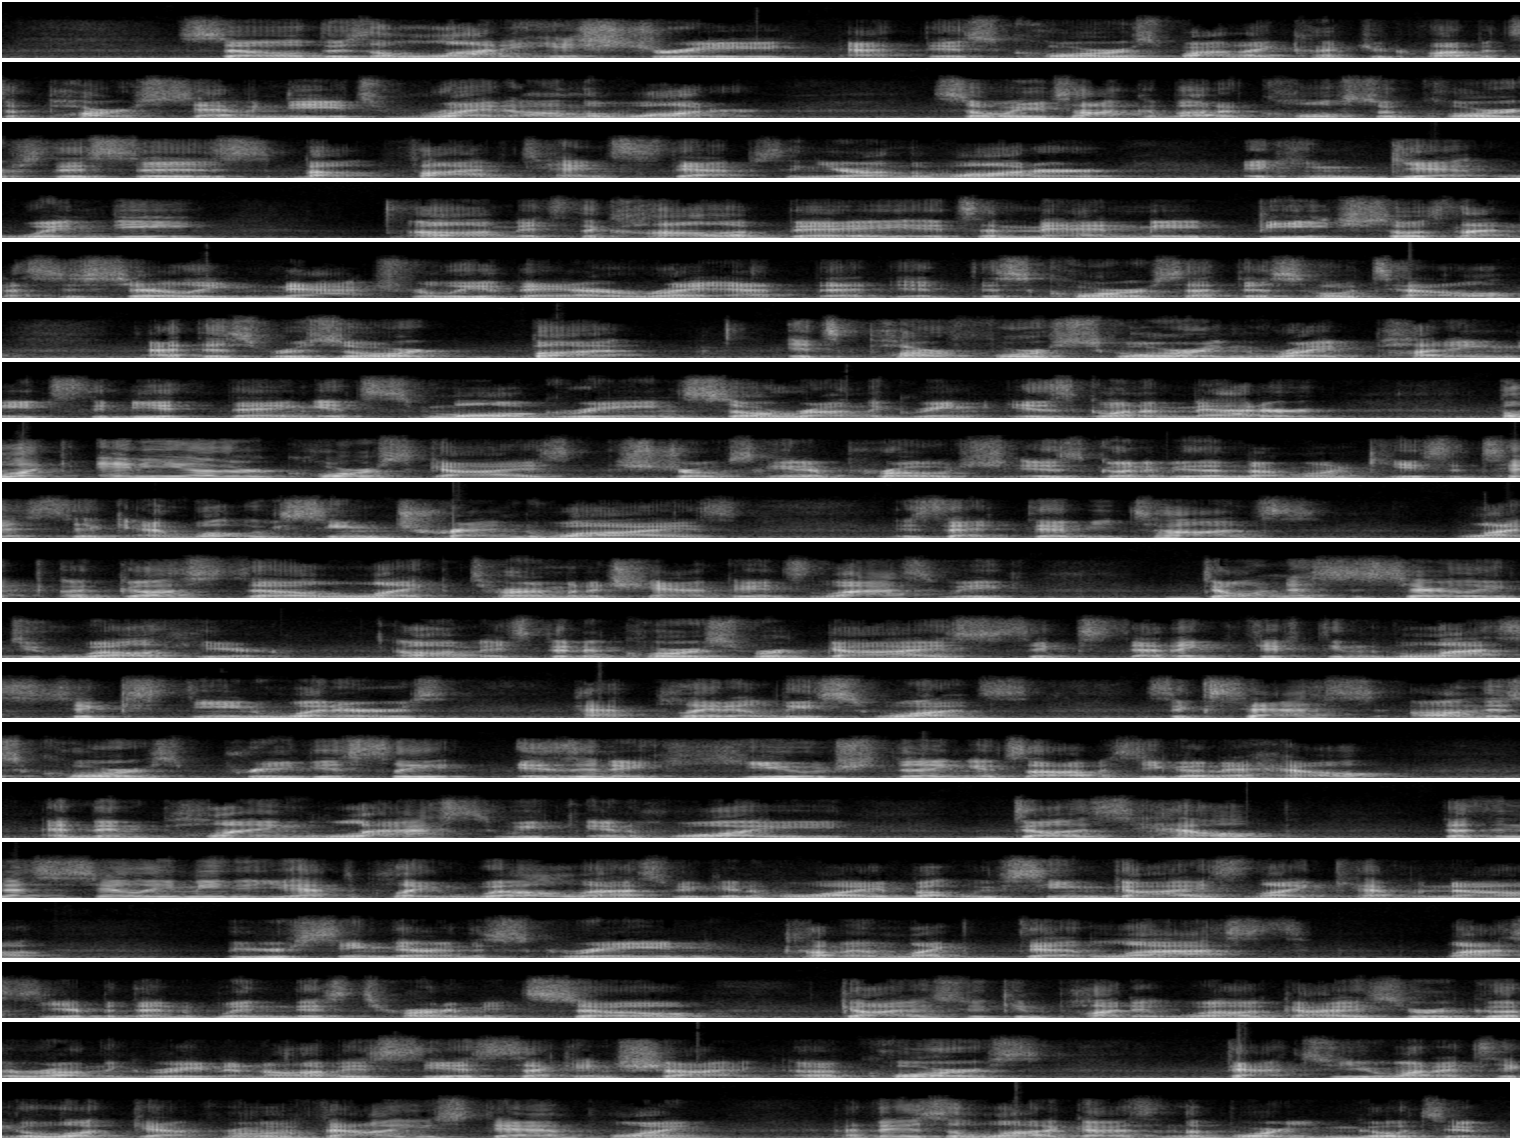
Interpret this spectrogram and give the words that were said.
So there's a lot of history at this course. Waialae Country Club. It's a par 70. It's right on the water. So when you talk about a coastal course, this is about five, ten steps, and you're on the water. It can get windy. Um, it's the Kahala Bay. It's a man-made beach, so it's not necessarily naturally there, right? At, at, at this course, at this hotel, at this resort, but it's par four scoring, right? Putting needs to be a thing. It's small green, so around the green is going to matter. But like any other course, guys, strokes gained approach is going to be the number one key statistic. And what we've seen trend wise is that debutantes like Augusta, like Tournament of Champions last week, don't necessarily do well here. Um, it's been a course where guys, six, I think 15 of the last 16 winners have played at least once. Success on this course previously isn't a huge thing. It's obviously going to help. And then playing last week in Hawaii does help. Doesn't necessarily mean that you have to play well last week in Hawaii, but we've seen guys like Kevin Na, who you're seeing there on the screen, come in like dead last last year, but then win this tournament. So guys who can putt it well, guys who are good around the green, and obviously a second shot uh, course, that's who you want to take a look at. From a value standpoint, I think there's a lot of guys on the board you can go to.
